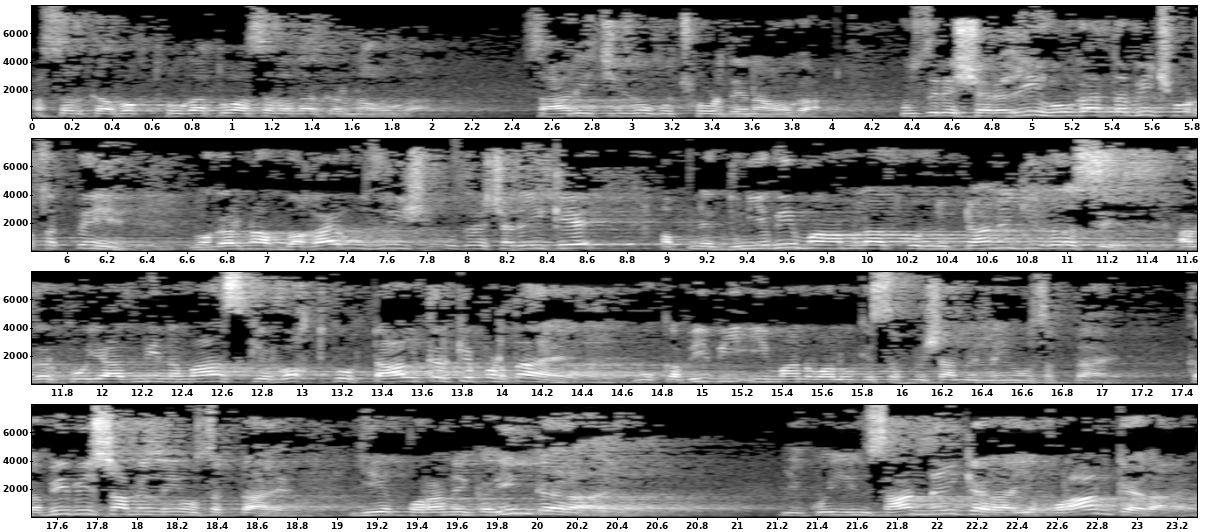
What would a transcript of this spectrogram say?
اثر کا وقت ہوگا تو اثر ادا کرنا ہوگا۔ ساری چیزوں کو چھوڑ دینا ہوگا۔ عذر شرعی ہوگا تبھی چھوڑ سکتے ہیں۔ وگرنہ بغیر عذر شرعی کے اپنے دنیاوی معاملات کو نپٹانے کی غرض سے اگر کوئی آدمی نماز کے وقت کو ٹال کر کے پڑھتا ہے، وہ کبھی بھی ایمان والوں کے صف میں شامل نہیں ہو سکتا ہے۔ کبھی بھی شامل نہیں ہو سکتا ہے۔ یہ قرآن کریم کہہ رہا ہے۔ یہ کوئی انسان نہیں کہہ رہا، یہ قرآن کہہ رہا ہے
